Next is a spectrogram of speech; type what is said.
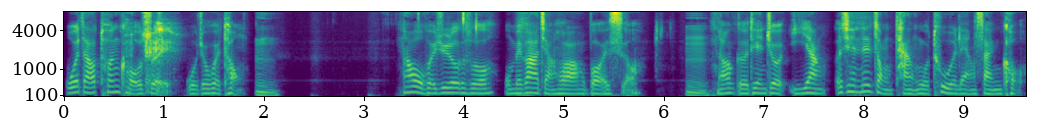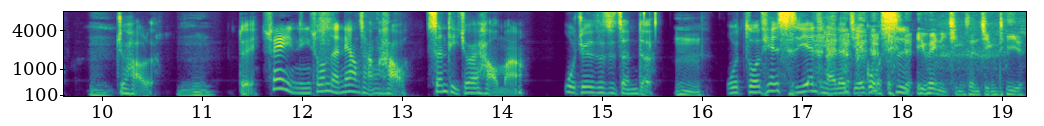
我只要吞口水，我就会痛，嗯，然后我回去就说我没办法讲话，不好意思哦，嗯，然后隔天就一样，而且那种痰我吐了两三口，嗯，就好了，嗯，对，所以你说能量场好，身体就会好吗？我觉得这是真的，嗯。我昨天实验起来的结果是，因为你亲身经历了，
